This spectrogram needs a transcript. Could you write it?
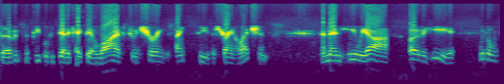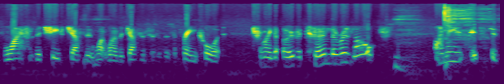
servants and people who dedicate their lives to ensuring the sanctity of Australian elections. And then here we are over here with a wife of the Chief Justice, one of the justices of the Supreme Court, trying to overturn the results. I mean, it's just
